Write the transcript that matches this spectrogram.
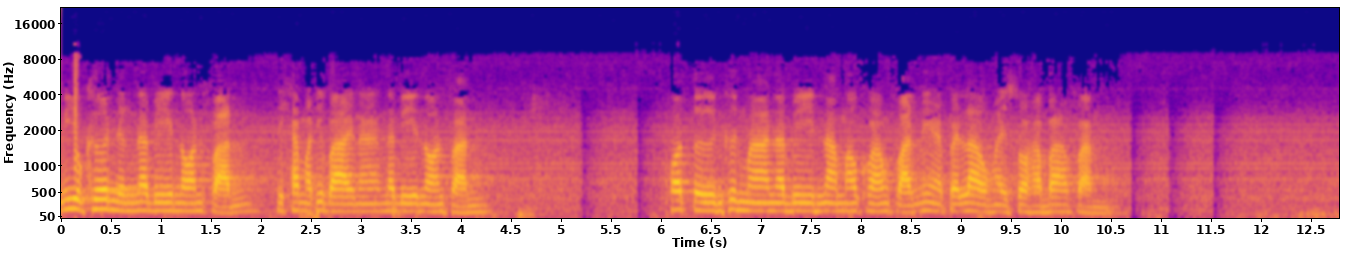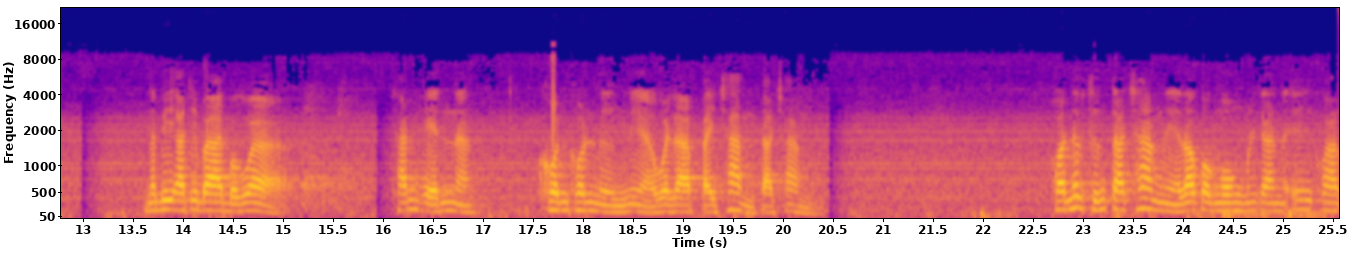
มีอยู่คืนหนึ่ง นบีนอนฝัน นี่คำอธิบายนะ นบีนอนฝัน พอตื่นขึ้นมา นบีนำเอาความฝันเนี่ย ไปเล่าให้ซอฮาบะฟัง นบีอธิบายบอกว่า ฉันเห็นนะคนคนหนึ่งเนี่ย เวลาไปช่างตาช่าง พอนึกถึงตาช่างเนี่ย เราก็งงเหมือนกัน เอ้ความ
